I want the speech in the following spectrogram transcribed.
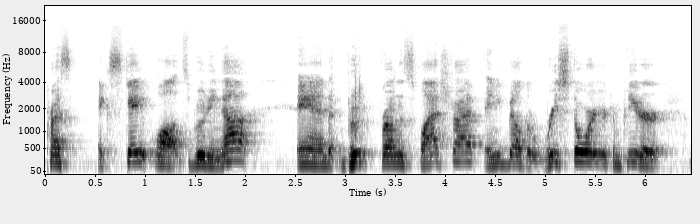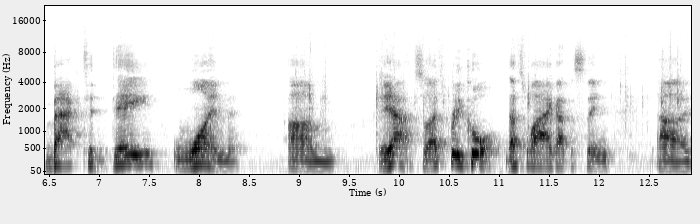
press escape while it's booting up, and boot from this flash drive, and you'd be able to restore your computer back to day one. Um, yeah, so that's pretty cool. That's why I got this thing, because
